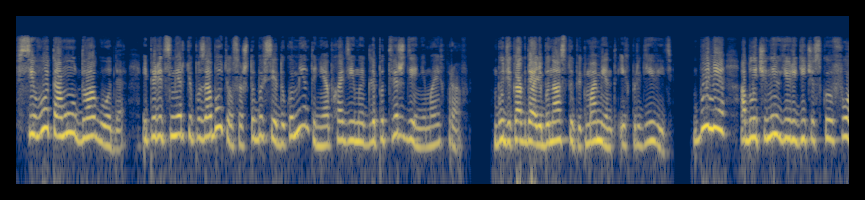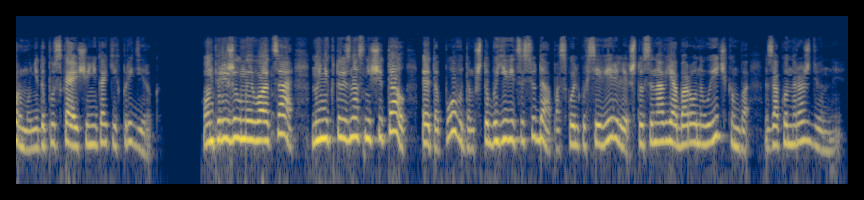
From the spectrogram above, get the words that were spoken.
всего тому два года и перед смертью позаботился, чтобы все документы, необходимые для подтверждения моих прав, будь когда-либо наступит момент их предъявить, были облачены в юридическую форму, не допускающую никаких придирок. Он пережил моего отца, но никто из нас не считал это поводом, чтобы явиться сюда, поскольку все верили, что сыновья барона Уичкомба законнорожденные.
